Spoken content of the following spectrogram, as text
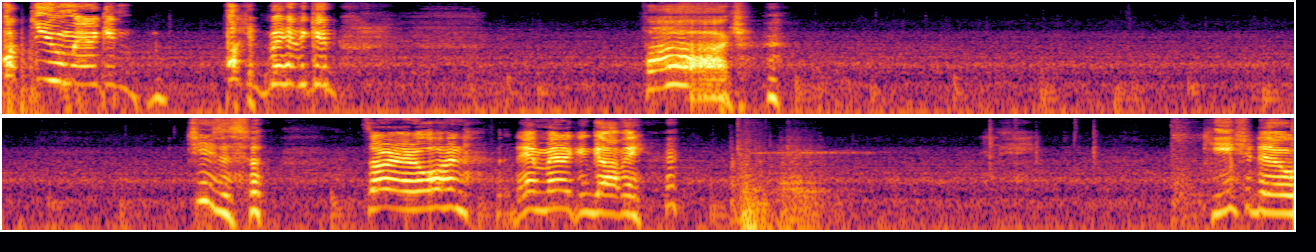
Fuck you, mannequin! Fucking mannequin! Fuck! Jesus. Sorry, everyone. The damn mannequin got me. Key should do.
